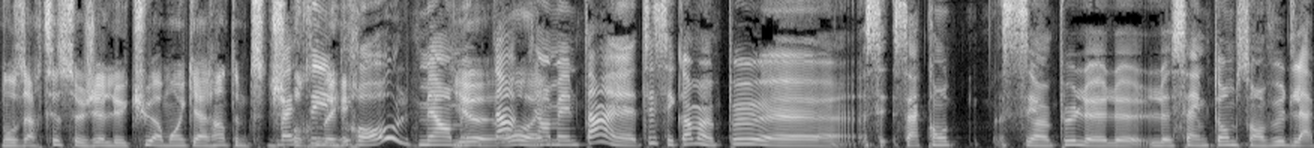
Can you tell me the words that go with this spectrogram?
nos artistes se gèlent le cul à moins 40 une petite Ben, journée. c'est drôle, mais en même temps, ouais, puis en ouais. même temps, euh, tu sais, c'est comme un peu, euh, c'est- ça compte, c'est un peu le, le, le symptôme, si on veut, de la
